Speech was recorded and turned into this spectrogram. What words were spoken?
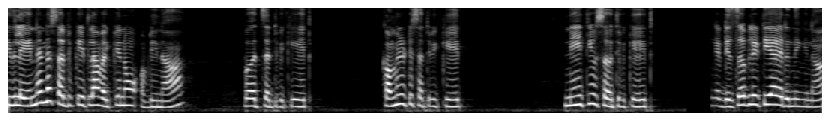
இதில் என்னென்ன சர்டிஃபிகேட்லாம் வைக்கணும் அப்படின்னா birth certificate community certificate native certificate. நீங்கள் டிசபிலிட்டியாக இருந்தீங்கன்னா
